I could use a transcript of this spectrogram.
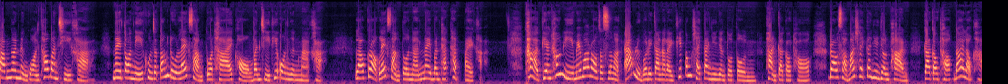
รับเงิน 1 วอนเข้าบัญชีค่ะ ในตอนนี้คุณจะต้องดูเลข 3 ตัวท้ายของบัญชีที่โอนเงินมาค่ะ แล้วกรอกเลข 3 ตัวนั้นในบรรทัดถัดไปค่ะ ค่ะเพียงเท่านี้ไม่ว่าเราจะสมัครแอป หรือบริการอะไรที่ต้องใช้การยืนยันตัวตน ผ่านกาเกาทอ k เราสามารถใช้การยืนยันผ่านกาเกาทอ k ได้แล้วค่ะ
